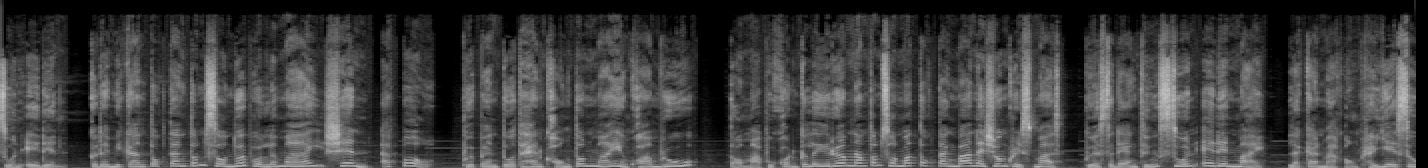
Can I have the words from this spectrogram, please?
สวนเอเดน ก็ได้มีการตกแต่งต้นสนด้วยผลไม้ เช่นแอปเปิลเพื่อเป็นตัวแทนของต้นไม้แห่งความรู้ ต่อมาผู้คนก็เลยเริ่มนำต้นสนมาตกแต่งบ้านในช่วงคริสต์มาสเพื่อแสดงถึงสวนเอเดนใหม่ และการมาของพระเยซู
